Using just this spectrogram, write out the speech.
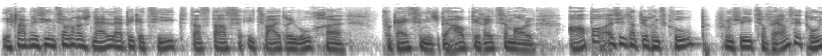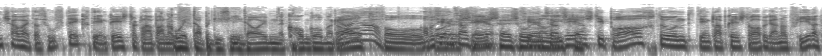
ich glaube, wir sind in so einer schnelllebigen Zeit, dass das in zwei, drei Wochen vergessen ist, behaupte ich jetzt einmal. Aber es ist natürlich ein Scoop vom Schweizer Fernsehen. Die Rundschau hat das aufgedeckt. Die haben gestern, glaube ich, auch noch... Gut, aber die sind da in einem Konglomerat ja, ja. von, aber von sie haben es als erste gebracht und die haben, glaube ich, gestern Abend auch noch gefeiert.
